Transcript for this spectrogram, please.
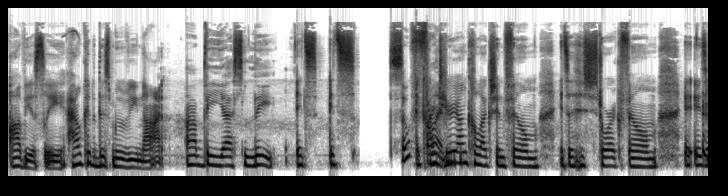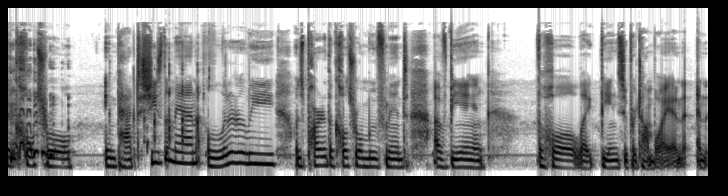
obviously. How could this movie not? Obviously. It's it's So a. Criterion Collection film. It's a historic film. It is a cultural impact. She's the man literally was part of the cultural movement of being the whole like being super tomboy and and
